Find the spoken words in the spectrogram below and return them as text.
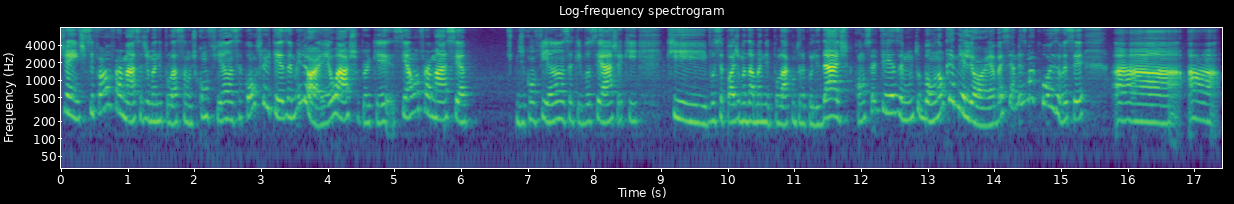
Gente, se for uma farmácia de manipulação de confiança, com certeza é melhor. Eu acho, porque se é uma farmácia de confiança, que você acha que, que você pode mandar manipular com tranquilidade, com certeza, é muito bom. Não que é melhor, é, vai ser a mesma coisa, vai ser a, a,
